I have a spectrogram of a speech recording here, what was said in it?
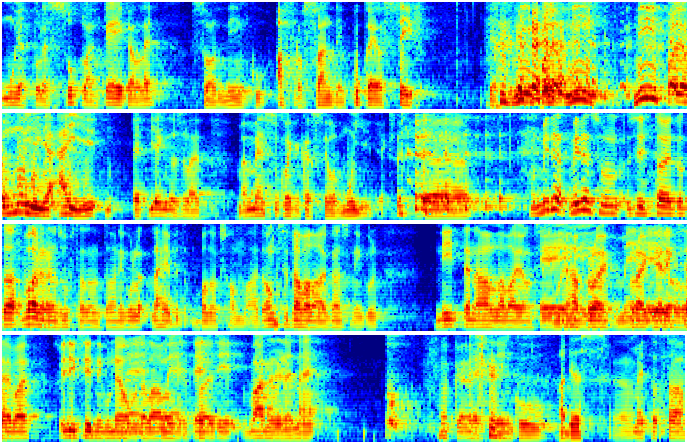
muijat tulee suklan keikalle, se on niin kuin Afro Sunday, kuka ei ole safe. Tiedätkö, niin, paljon, niin, niin paljon muijia ja äijä, että jengi on sellainen, että mä menen suklakeikalle, koska siellä on muijia. tiiäksä. No miten, miten sun, siis toi tota, Varinen on suhtautunut tuohon niinku lähibotox-hommaan? Onko se tavallaan kans niinku niitten alla vai onko se Ei, niinku ihan projek- projekti erikseen vai pitikö siitä niinku neuvotella me, aluksi, me että sais? tehtiin Warnerille näin, Okei, että okei. niin kuin, Adios. me tota,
